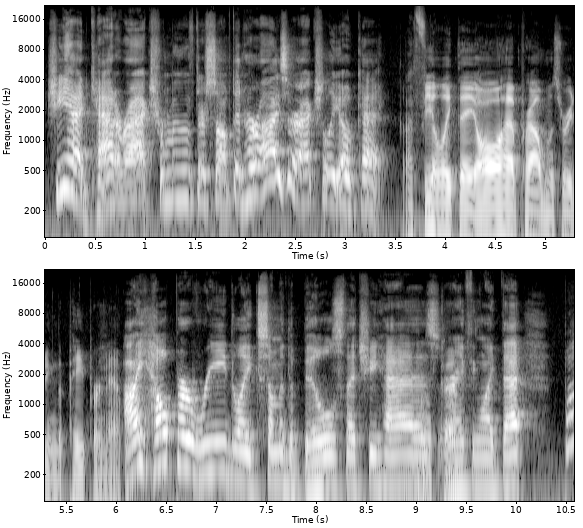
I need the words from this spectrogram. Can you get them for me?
She had cataracts removed or something. Her eyes are actually okay. I feel like they all have problems reading the paper now. I help her read like some of the bills that she has or anything like that. But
